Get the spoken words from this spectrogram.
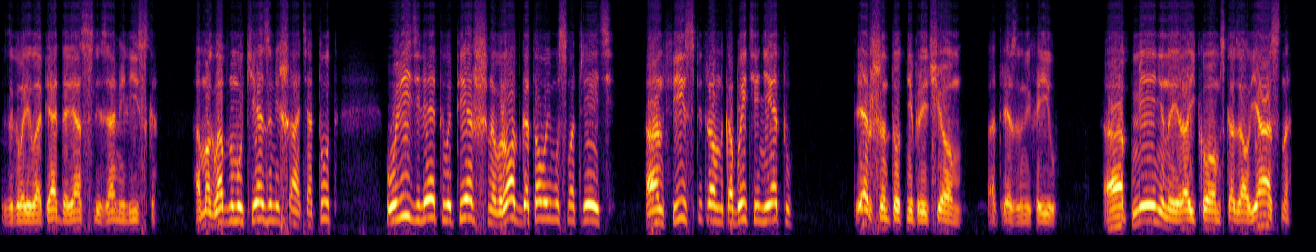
заговорила опять, давя слезами Лиска. А могла бы на муке замешать, а тут Увидели этого першина, в рот готовы ему смотреть. А Анфис Петровна кобыти нету. Першин тут ни при чем, отрезал Михаил. Обмененный райком, сказал, ясно.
